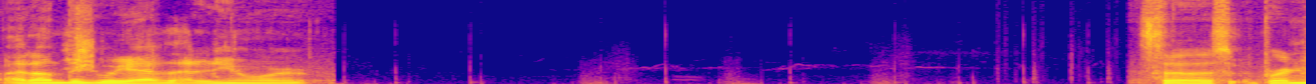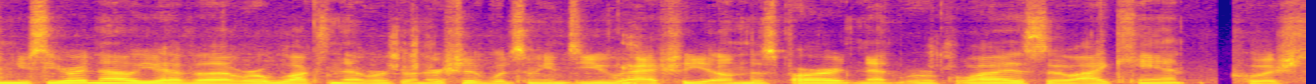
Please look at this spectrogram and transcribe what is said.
I don't think we have that anymore. So, s- Brendan, you see right now you have a Roblox network ownership, which means you actually own this part network-wise. So I can't push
